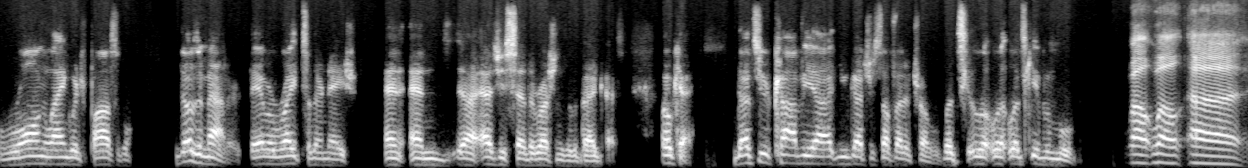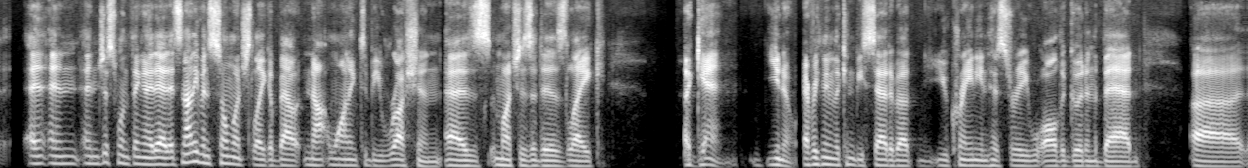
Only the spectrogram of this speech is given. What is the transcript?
wrong language possible. It doesn't matter. They have a right to their nation, and and uh, as you said, the Russians are the bad guys. Okay, that's your caveat. You got yourself out of trouble. Let's let, let's keep it moving. Well, well, uh, and, and and just one thing I'd add, it's not even so much like about not wanting to be Russian as much as it is like, again, you know, everything that can be said about Ukrainian history, all the good and the bad. Uh,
